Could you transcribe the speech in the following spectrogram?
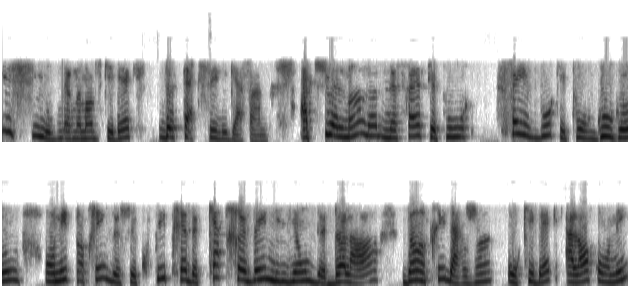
ici au gouvernement du Québec de taxer les GAFAM. Actuellement, là, ne serait-ce que pour Facebook et pour Google, on est en train de se couper près de 80 millions de dollars d'entrée d'argent au Québec, alors qu'on est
